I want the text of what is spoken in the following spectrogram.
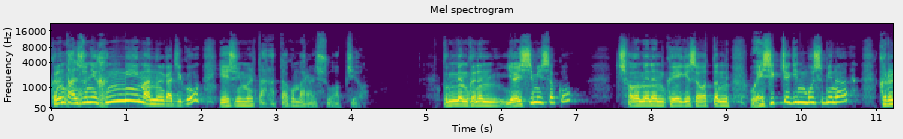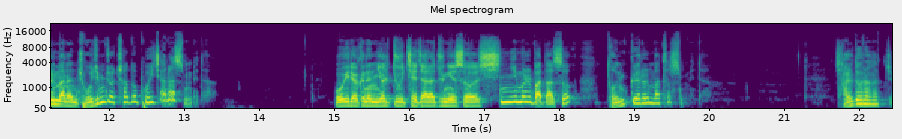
그는 단순히 흥미만을 가지고 예수님을 따랐다고 말할 수 없지요. 분명 그는 열심히 있었고 처음에는 그에게서 어떤 외식적인 모습이나 그럴 만한 조짐조차도 보이지 않았습니다. 오히려 그는 열두 제자 중에서 신임을 받아서 돈꾀를 맡았습니다. 잘 돌아갔죠.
